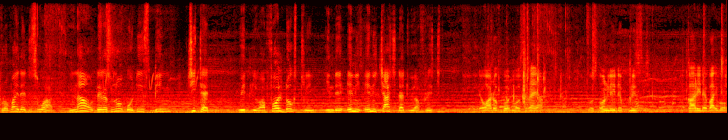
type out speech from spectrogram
provided this word. Now there is nobody being cheated with your false doctrine in the any any church that we have reached. The word of God was rare. It was only the priest carry the Bible.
